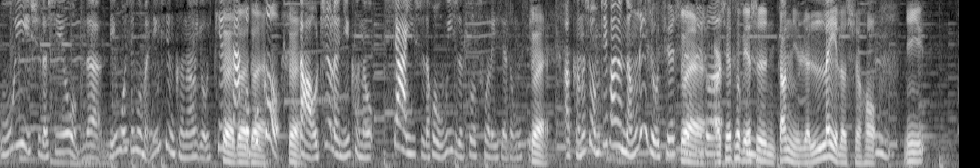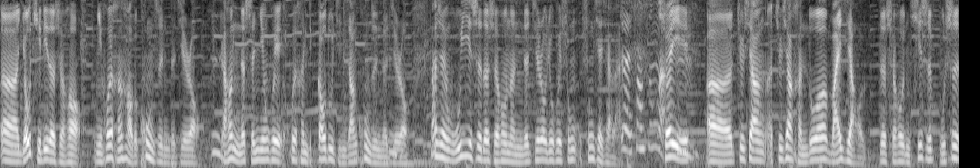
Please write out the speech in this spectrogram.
无意识的，是因为我们的灵活性和稳定性可能有偏差或不够，导致了你可能下意识的或无意识的做错了一些东西。对啊，可能是我们这方面能力是有缺失，所以说，而且特别是当你人累的时候，你。呃，有体力的时候，你会很好的控制你的肌肉，然后你的神经会会很高度紧张控制你的肌肉，但是无意识的时候呢，你的肌肉就会松松懈下来，对，放松了。所以呃，就像就像很多崴脚的时候，你其实不是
